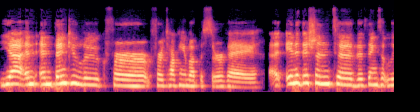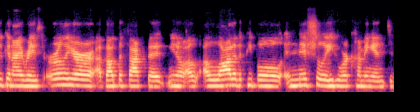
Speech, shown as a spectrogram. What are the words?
Yeah, and, and thank you, Luc, for, for talking about the survey. Uh, in addition to the things that Luc and I raised earlier about the fact that, you know, a, a lot of the people initially who were coming in to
